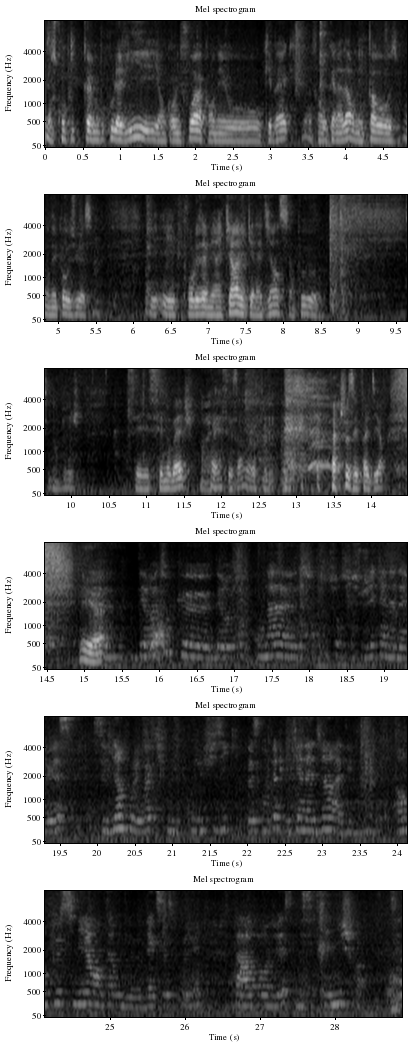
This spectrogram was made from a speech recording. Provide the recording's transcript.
on, on se complique quand même beaucoup la vie et encore une fois, quand on est au, au Québec, enfin au Canada, on n'est pas aux, on n'est pas aux US. Et, et pour les Américains, les Canadiens, c'est un peu, C'est nos Belges. c'est, c'est nos Belges. Ouais. Ouais, c'est ça. ok. je sais pas le dire. Et, euh, Des retours que des retours qu'on a euh, surtout sur ce sujet Canada-US, c'est bien pour les boîtes qui font du parce qu'en fait le Canadien a des goûts un peu similaires en termes d'accès au produit par rapport aux US, mais c'est très niche quoi. C'est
